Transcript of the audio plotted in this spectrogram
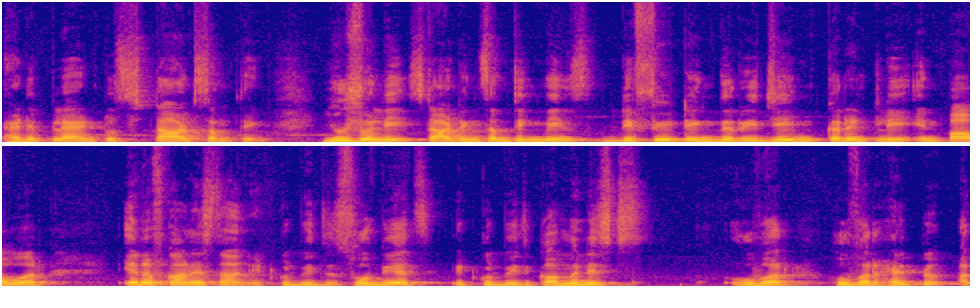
had a plan to start something. Usually, starting something means defeating the regime currently in power in Afghanistan. It could be the Soviets, it could be the communists who were, who were helped, uh,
